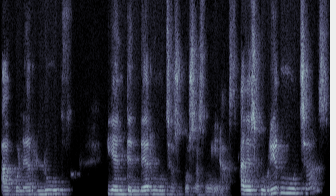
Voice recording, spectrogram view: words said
a poner luz y a entender muchas cosas mías, a descubrir muchas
